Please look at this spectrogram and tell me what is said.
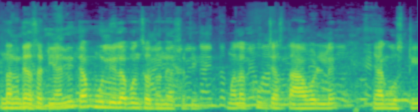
नंद्यासाठी आणि त्या मुलीला पण सजवण्यासाठी. मला खूप जास्त आवडले या गोष्टी.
